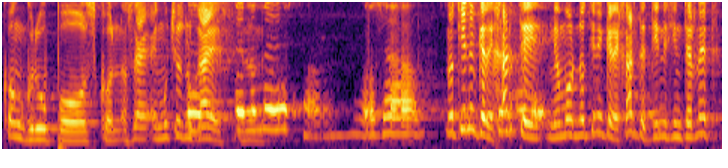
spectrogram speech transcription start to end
con grupos, con, o sea, en muchos lugares. no me dejan, o sea... No tienen que dejarte, mi amor, no tienen que dejarte, tienes internet,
